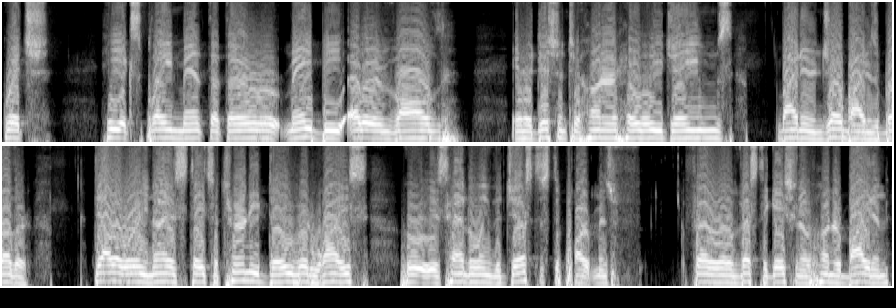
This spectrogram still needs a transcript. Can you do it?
which he explained meant that there may be other involved in addition to Hunter, Hallie, James Biden, and Joe Biden's brother. Delaware United States Attorney David Weiss, who is handling the Justice Department's federal investigation of Hunter Biden,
